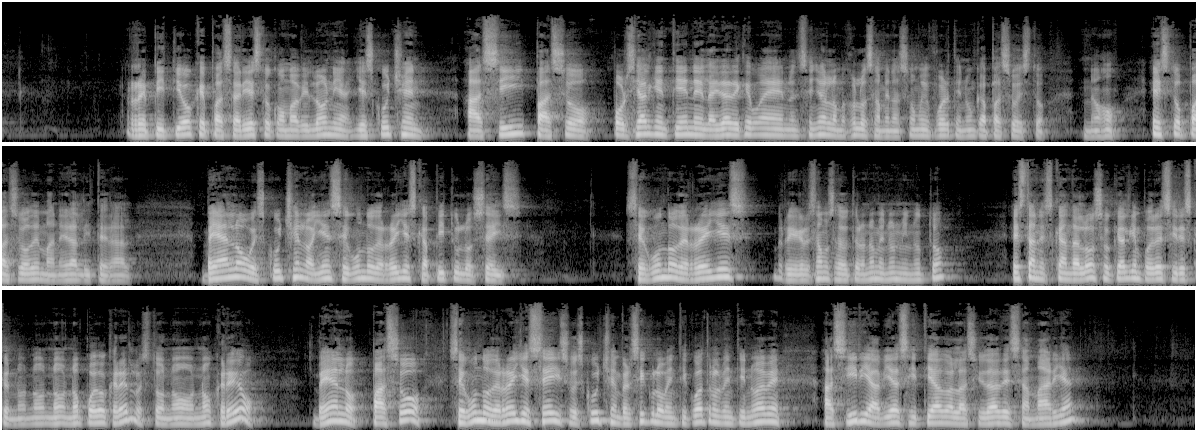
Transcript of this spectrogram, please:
repitió que pasaría esto con Babilonia. Y escuchen, así pasó. Por si alguien tiene la idea de que, bueno, el Señor a lo mejor los amenazó muy fuerte y nunca pasó esto. No, esto pasó de manera literal. Véanlo o escúchenlo ahí en Segundo de Reyes capítulo 6. Segundo de Reyes, regresamos a Deuteronomio en un minuto. Es tan escandaloso que alguien podría decir es que no, no, no, no puedo creerlo, esto no, no creo. Véanlo, pasó. Segundo de Reyes 6, o escuchen, versículo 24 al 29, Asiria había sitiado a la ciudad de Samaria.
